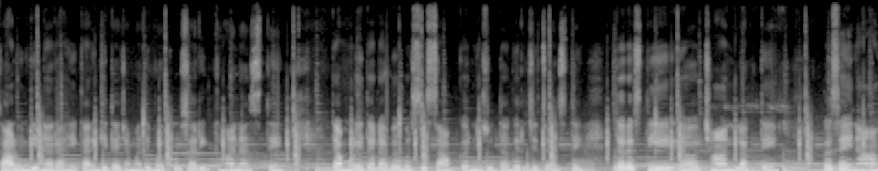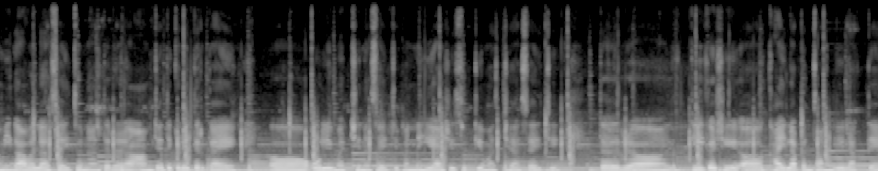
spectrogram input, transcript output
चाळून घेणार आहे कारण की त्याच्यामध्ये भरपूर सारी घाण असते. त्यामुळे त्याला व्यवस्थित साफ करणेसुद्धा गरजेचं असते. तरच ती छान लागते. कसं आहे ना आम्ही गावाला असायचो ना तर आमच्या तिकडे तर काय ओली मच्छी नसायची पण ही अशी सुकी मच्छी असायची. तर ती कशी खायला पण चांगली लागते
